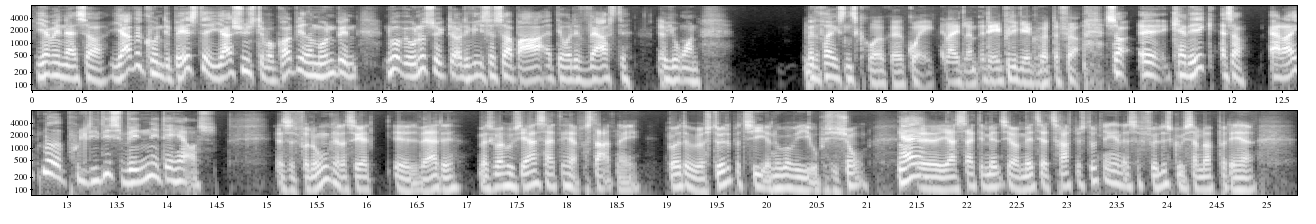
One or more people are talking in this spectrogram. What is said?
jamen altså, jeg vil kun det bedste. Jeg synes, det var godt, vi havde mundbind. Nu har vi undersøgt det, og det viser sig bare, at det var det værste ja. på jorden. Mette Frederiksen skal gå, gå, af, eller et eller andet. Det er ikke, fordi vi har hørt det før. Så øh, kan det ikke, altså, er der ikke noget politisk vinde i det her også? Altså for nogen kan der sikkert øh, være det. Man skal bare huske, jeg har sagt det her fra starten af. Både da vi var støtteparti, og nu var vi i opposition. Ja, ja. Øh, jeg har sagt det, mens jeg var med til at træffe beslutningerne, at selvfølgelig skulle vi samle op på det her.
